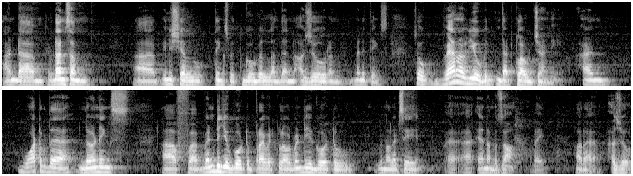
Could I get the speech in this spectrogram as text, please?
and um, you've done some uh, initial things with Google and then Azure and many things. So, where are you with that cloud journey, and what are the learnings of uh, when do you go to private cloud, when do you go to, you know, let's say uh, an Amazon, right, or a Azure.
